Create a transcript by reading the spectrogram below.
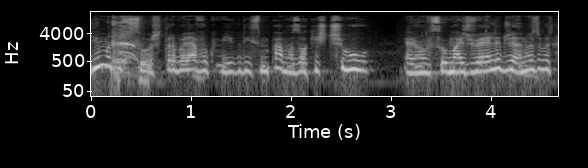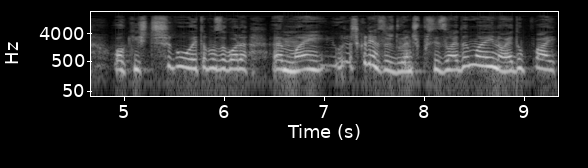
E uma das pessoas que trabalhava comigo disse-me: pá, mas ó que isto chegou. Era uma pessoa mais velha, do género, mas, oh, que isto chegou, então, mas agora a mãe. As crianças doentes precisam é da mãe, não é do pai.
